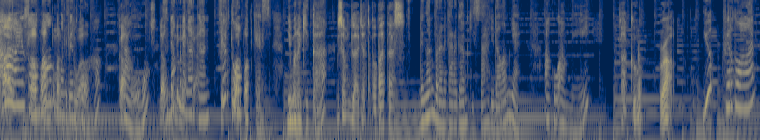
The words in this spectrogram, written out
Hai, selamat malam teman virtual. Kamu sedang mendengarkan Virtual Podcast, di mana kita bisa menjelajah tanpa batas. dengan beraneka ragam kisah di dalamnya. Aku Ame, Aku Rock. yuk virtualan.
